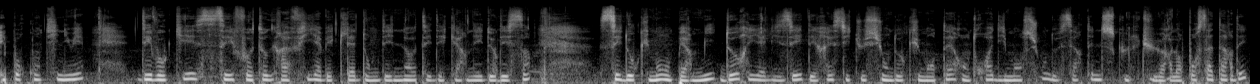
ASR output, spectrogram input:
Et pour continuer d'évoquer ces photographies avec l'aide donc des notes et des carnets de dessin, ces documents ont permis de réaliser des restitutions documentaires en trois dimensions de certaines sculptures. Alors pour s'attarder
